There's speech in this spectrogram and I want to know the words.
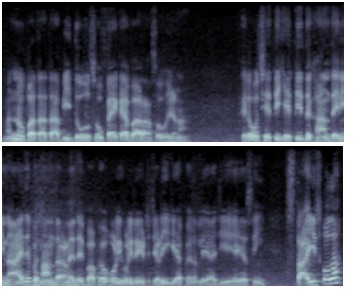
ਮੈਨੂੰ ਪਤਾ ਤਾਂ ਵੀ 200 ਪੈ ਕੇ 1200 ਹੋ ਜਾਣਾ। ਫਿਰ ਉਹ ਛੇਤੀ ਛੇਤੀ ਦਿਖਾਉਂਦੇ ਨਹੀਂ, ਨਾ ਇਹਦੇ ਪਸੰਦ ਆਣੇ ਦੇ। ਬਾ ਫਿਰ ਹੌਲੀ ਹੌਲੀ ਰੇਟ ਚੜੀ ਗਿਆ, ਫਿਰ ਲਿਆ ਜੀ ਇਹ ਅਸੀਂ। 2700 ਦਾ?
